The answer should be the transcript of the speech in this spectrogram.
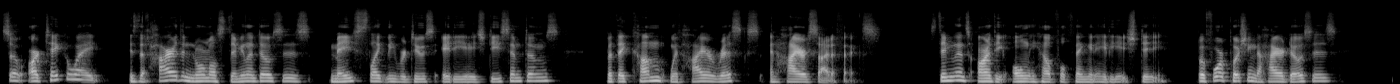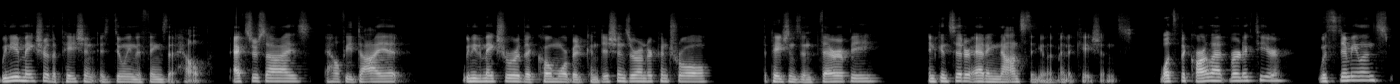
So, our takeaway is that higher than normal stimulant doses may slightly reduce ADHD symptoms, but they come with higher risks and higher side effects. Stimulants aren't the only helpful thing in ADHD. Before pushing to higher doses, we need to make sure the patient is doing the things that help exercise, healthy diet. We need to make sure that comorbid conditions are under control, the patient's in therapy, and consider adding non stimulant medications. What's the Carlat verdict here? With stimulants,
